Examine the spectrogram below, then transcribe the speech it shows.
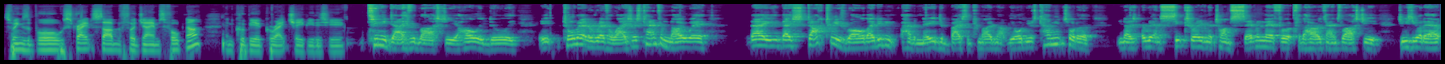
swings the ball straight sub for James Faulkner and could be a great cheapie this year. Timmy David last year, holy dooly. It, talk about a revelation. Just came from nowhere. They they stuck to his role. They didn't have a need to basically promote him up the order. He was coming in sort of you know, around six or even at times seven there for, for the Hurricanes last year. Geez, got out,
